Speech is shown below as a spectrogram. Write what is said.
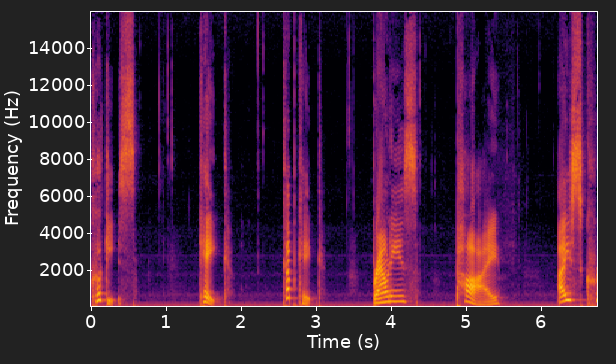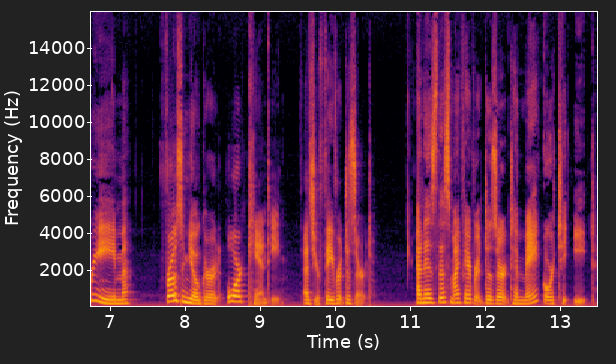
cookies, cake, cupcake, brownies, pie, ice cream, frozen yogurt, or candy as your favorite dessert. And is this my favorite dessert to make or to eat?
